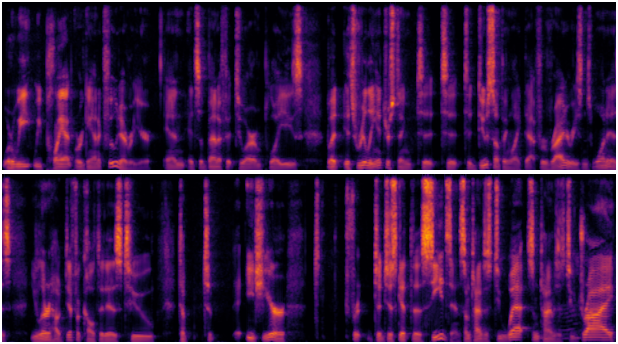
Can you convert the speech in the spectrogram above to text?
where we we plant organic food every year, and it's a benefit to our employees. But it's really interesting to to to do something like that for a variety of reasons. One is you learn how difficult it is to to to each year for to just get the seeds in. Sometimes it's too wet, sometimes it's too dry.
